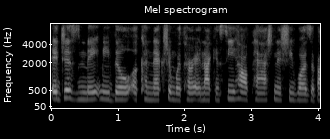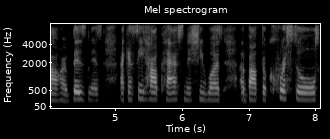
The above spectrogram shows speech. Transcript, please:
it just made me build a connection with her. And I can see how passionate she was about her business. I can see how passionate she was about the crystals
